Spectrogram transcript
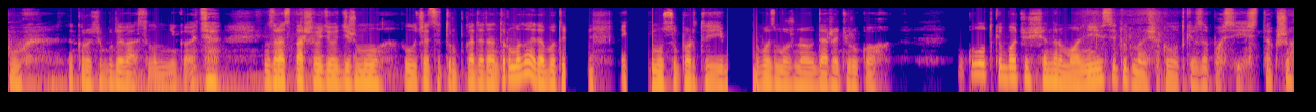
Фух, це коротше буде весело, мені кажеться. Ну, зараз перше відео діжму, виходить, трубка де на тормоза, йде, бо тоді якому супорт її можна вдержати в руках. Колодки бачу ще нормальні, є і тут в мене ще колодки в запасі є, так що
